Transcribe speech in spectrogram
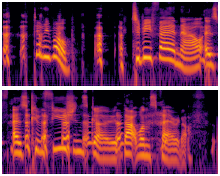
Definitely Bob. to be fair now, as as confusions go, that one's fair enough.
